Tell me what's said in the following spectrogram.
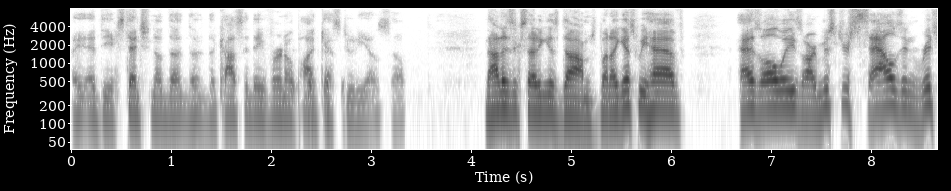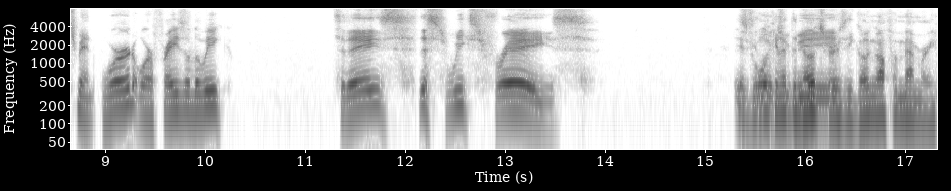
at the extension of the the, the Casa de Verno podcast studio. So not as exciting as Dom's, but I guess we have, as always, our Mr. Sal's enrichment word or phrase of the week. Today's this week's phrase Is he looking at the notes or is he going off of memory?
